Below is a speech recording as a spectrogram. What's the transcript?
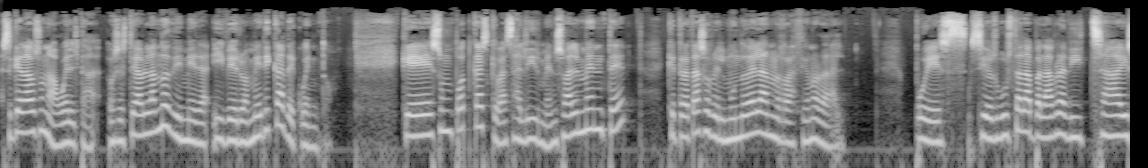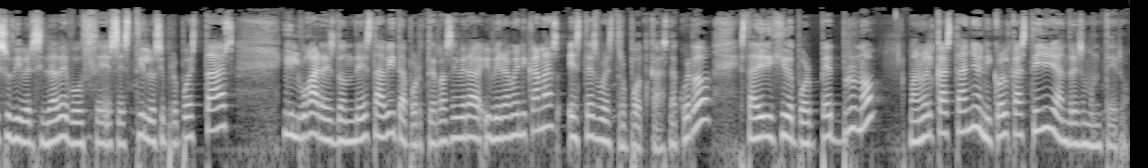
Así que daos una vuelta. Os estoy hablando de Iberoamérica de Cuento, que es un podcast que va a salir mensualmente que trata sobre el mundo de la narración oral. Pues si os gusta la palabra dicha y su diversidad de voces, estilos y propuestas y lugares donde esta habita por tierras iberoamericanas, este es vuestro podcast, ¿de acuerdo? Está dirigido por Pet Bruno, Manuel Castaño, Nicole Castillo y Andrés Montero.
